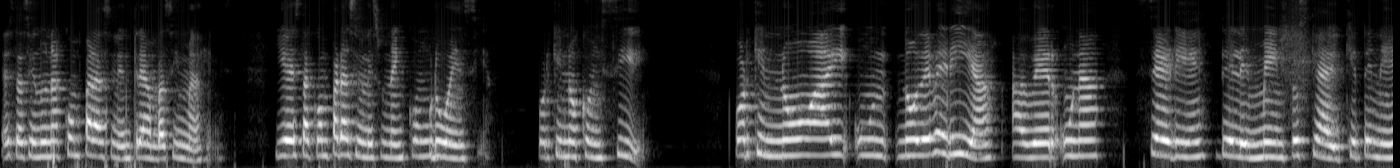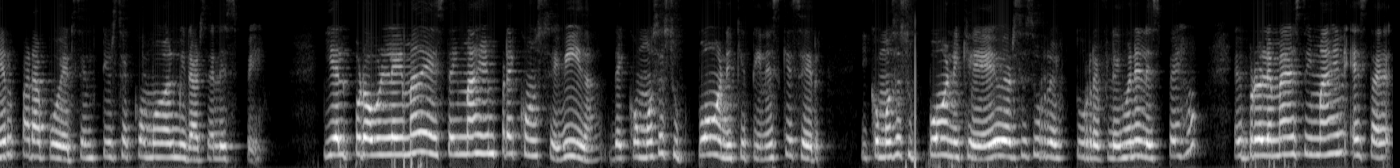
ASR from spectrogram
está haciendo una comparación entre ambas imágenes. Y esta comparación es una incongruencia, porque no coincide, porque no hay un, no debería haber una serie de elementos que hay que tener para poder sentirse cómodo al mirarse al espejo. Y el problema de esta imagen preconcebida, de cómo se supone que tienes que ser y cómo se supone que debe verse tu reflejo en el espejo, el problema de esta imagen está,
